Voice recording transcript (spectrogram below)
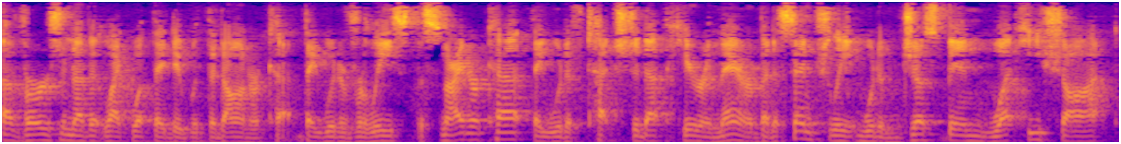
a version of it like what they did with the Donner Cut. They would have released the Snyder Cut, they would have touched it up here and there, but essentially it would have just been what he shot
